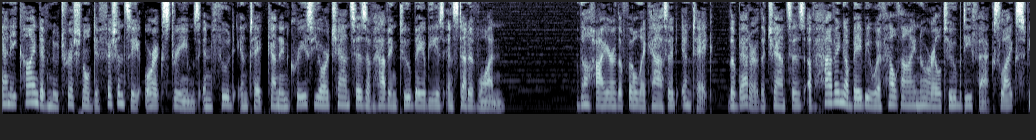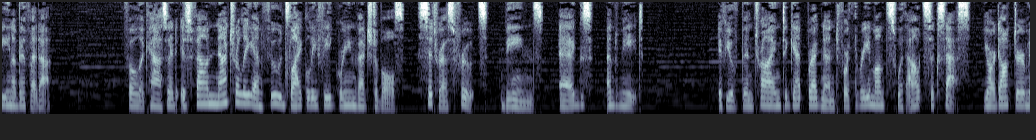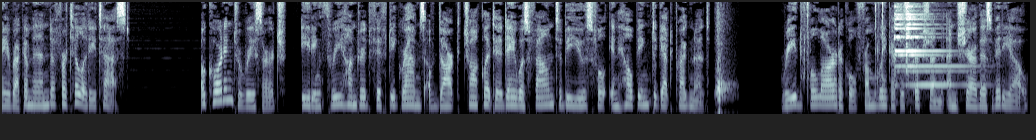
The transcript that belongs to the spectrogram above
Any kind of nutritional deficiency or extremes in food intake can increase your chances of having two babies instead of one. The higher the folic acid intake, the better the chances of having a baby with healthy neural tube defects like spina bifida. Folic acid is found naturally in foods like leafy green vegetables, citrus fruits, beans, eggs, and meat. If you've been trying to get pregnant for three months without success, your doctor may recommend a fertility test. According to research, eating 350 grams of dark chocolate a day was found to be useful in helping to get pregnant. Read full article from link at description and share this video.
